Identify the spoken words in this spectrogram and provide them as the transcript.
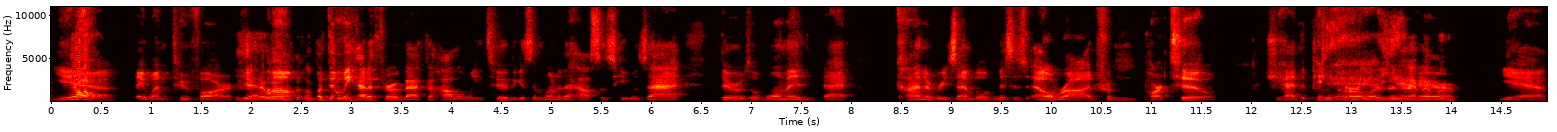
yeah, they went too far. yeah. That Um, but then we had to throw back to Halloween too, because in one of the houses he was at, there was a woman that kind of resembled Mrs. Elrod from part two. She had the pink Yeah, curlers in yeah, her I remember. hair. Yeah.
